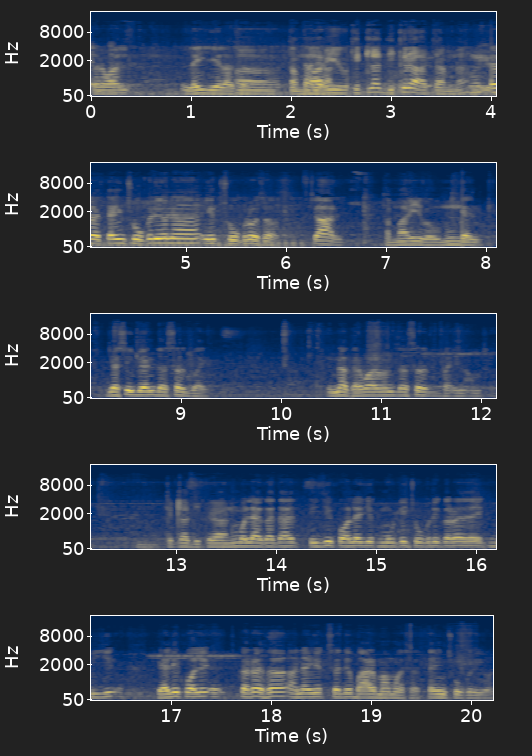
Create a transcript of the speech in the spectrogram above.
કરવા લઈ ગયેલા છે. તમારી કેટલા દીકરા હતા એમના? ત્રણ છોકરીઓને એક છોકરો છે. ચાર. તમારી વહુનું? બેન. જસીબેન દશરથભાઈ. એમના ઘરવાળાનું દશરથભાઈ નામ છે. કેટલા દીકરા મળ્યા કરતા. ત્રીજી કોલેજ એક મોટી છોકરી કરે છે એક બીજી પહેલી કોલેજ કરે છે અને એક સાથે બારમામાં છે ત્રણ છોકરીઓ.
